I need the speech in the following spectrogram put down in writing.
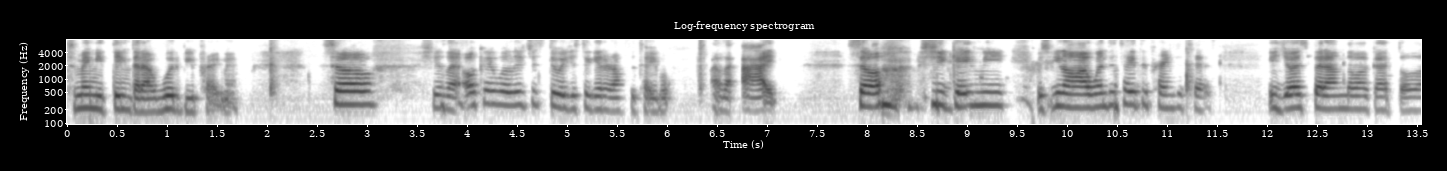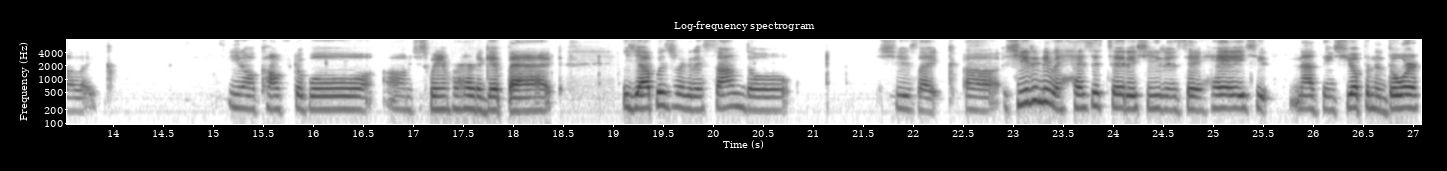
to make me think that I would be pregnant. So she's like, okay, well, let's just do it just to get it off the table. I was like, I. So she gave me, you know, I went to take the pregnancy test. Y yo esperando acá toda like you know, comfortable, um, just waiting for her to get back. Y ya pues regresando, she's like, uh, she didn't even hesitate. She didn't say, hey, she, nothing. She opened the door,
